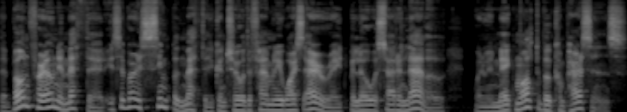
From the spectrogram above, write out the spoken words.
The Bonferroni method is a very simple method to control the family-wise error rate below a certain level when we make multiple comparisons.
